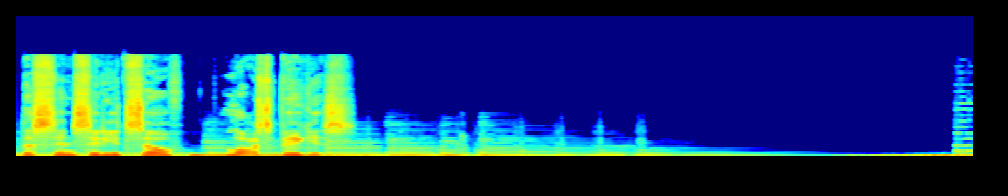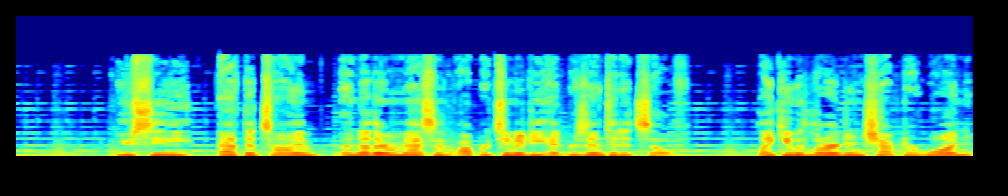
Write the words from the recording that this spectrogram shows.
the Sin City itself, Las Vegas. You see, at the time, another massive opportunity had presented itself. Like you had learned in Chapter 1,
